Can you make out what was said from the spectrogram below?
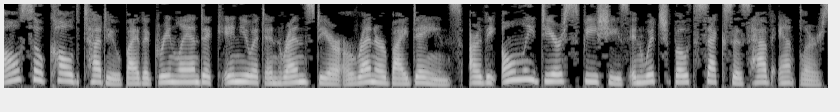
also called tutu by the Greenlandic Inuit and rensdeer or renner by Danes, are the only deer species in which both sexes have antlers.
